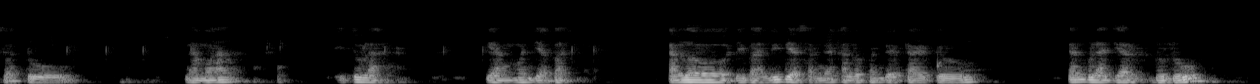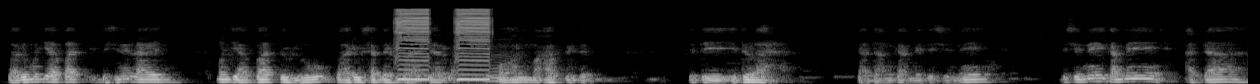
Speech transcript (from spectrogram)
suatu nama itulah yang menjabat. Kalau di Bali biasanya kalau pendeta itu kan belajar dulu baru menjabat. Di sini lain menjabat dulu baru sambil belajar. Mohon maaf gitu. Jadi itulah keadaan kami di sini. Di sini kami ada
